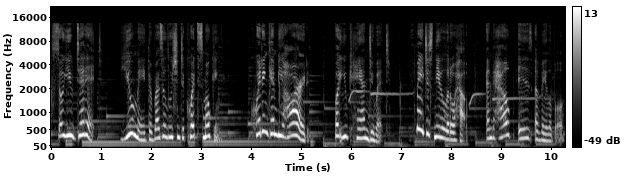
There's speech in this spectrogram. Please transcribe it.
So you did it. You made the resolution to quit smoking. Quitting can be hard, but you can do it. You may just need a little help, and help is available.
